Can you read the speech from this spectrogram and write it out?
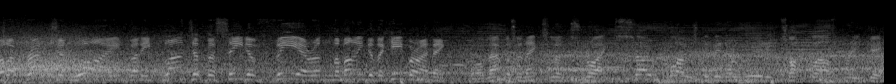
Well, a fraction wide, but he planted the seed of fear in the mind of the keeper, I think. Well, that was an excellent strike. So close to being a really top-class free kick.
